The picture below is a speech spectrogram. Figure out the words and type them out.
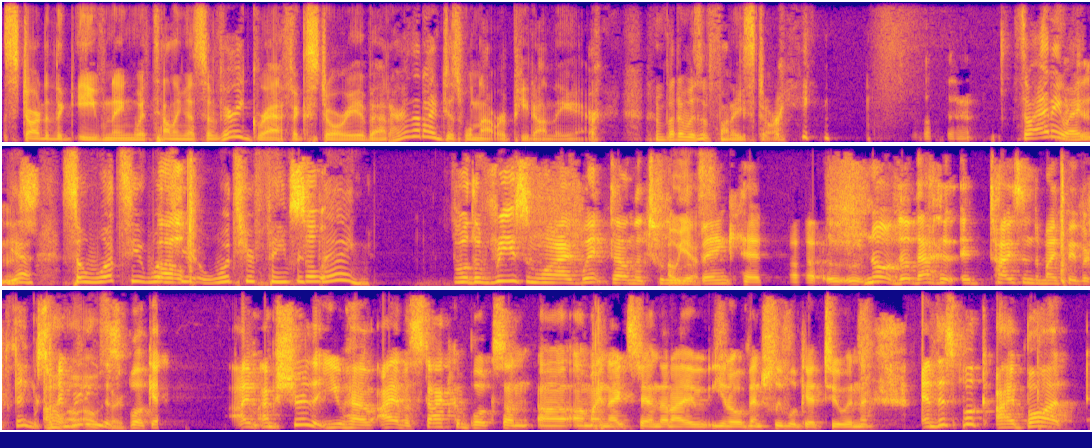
started the evening with telling us a very graphic story about her that I just will not repeat on the air, but it was a funny story. So anyway, yeah. So what's your what's Well, your what's your favorite so- thing? Well, the reason why I went down the Tallulah Oh, yes. Bankhead, uh, no, th- that it ties into my favorite thing. So Oh, I'm oh, reading oh, this book. And I'm, I'm sure that you have. I have a stack of books on uh, on my nightstand that I, you know, eventually will get to. And and this book I bought,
